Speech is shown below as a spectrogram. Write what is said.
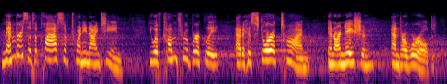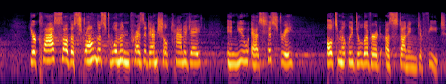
Members of the class of 2019, you have come through Berkeley at a historic time in our nation and our world. Your class saw the strongest woman presidential candidate in U.S. history ultimately delivered a stunning defeat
